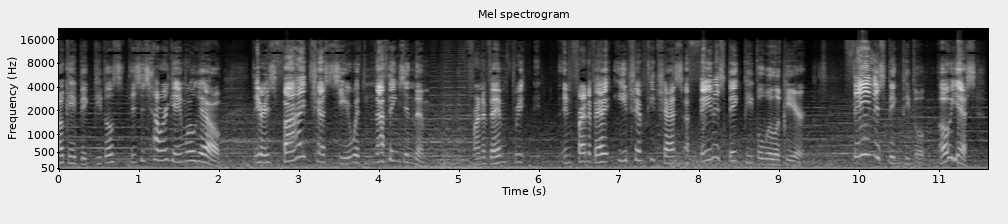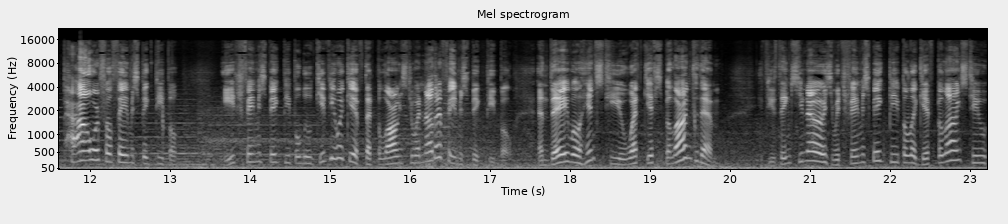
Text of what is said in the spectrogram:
Okay, big peoples, this is how our game will go. There is five chests here with nothings in them. In front of every, in front of each empty chest, a famous big people will appear. Famous big people! Oh yes, powerful famous big people. Each famous big people will give you a gift that belongs to another famous big people, and they will hint to you what gifts belong to them. If you thinks you knows which famous big people a gift belongs to,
